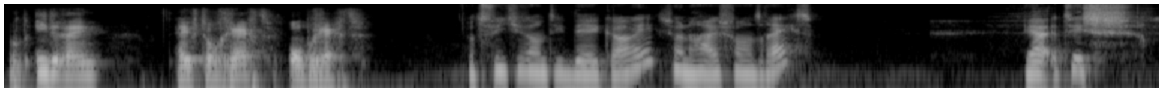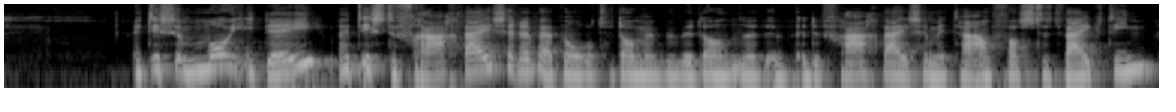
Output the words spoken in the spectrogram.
Want iedereen heeft toch recht op recht. Wat vind je van het idee, Carrie? Zo'n huis van het recht? Ja, het is, het is een mooi idee. Het is de vraagwijzer. We hebben in Rotterdam hebben we dan de, de vraagwijzer met aan vast het wijkteam.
